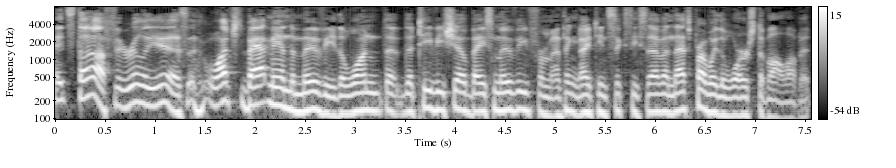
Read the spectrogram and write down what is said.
It's tough. It really is. Watch Batman the movie, the one, the, the TV show based movie from I think 1967. That's probably the worst of all of it.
